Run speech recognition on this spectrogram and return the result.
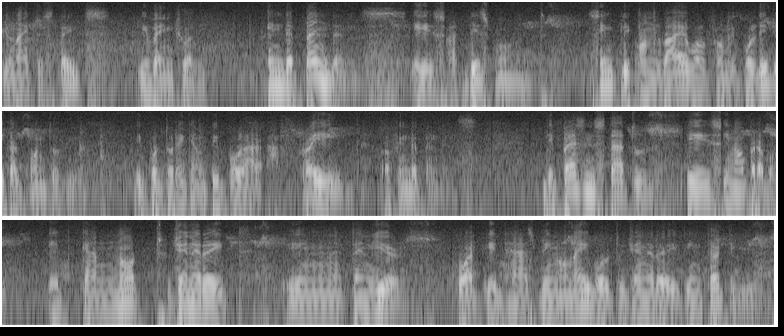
United States eventually. Independence is, at this moment, simply unviable from the political point of view. The Puerto Rican people are afraid of independence. The present status is inoperable. It cannot generate in 10 years what it has been unable to generate in 30 years.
